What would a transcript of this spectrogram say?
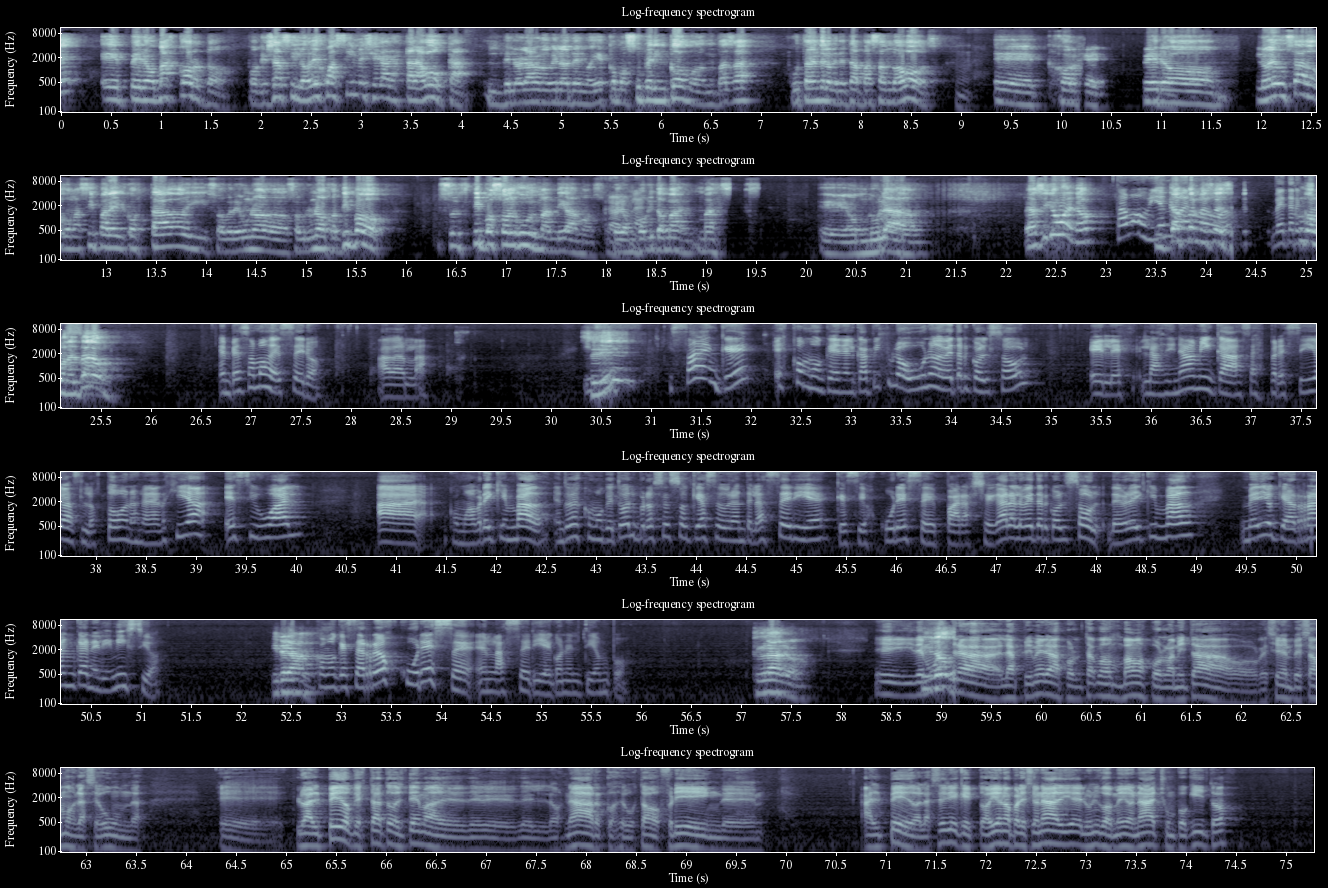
eh, pero más corto. Porque ya si lo dejo así me llega hasta la boca de lo largo que lo tengo. Y es como súper incómodo. Me pasa justamente lo que te está pasando a vos, mm. eh, Jorge. Pero lo he usado como así para el costado y sobre uno, sobre un ojo. Tipo, tipo Sol Goodman, digamos. pero un poquito más, más eh, ondulado. Así que bueno. Estamos viendo de nuevo. Better con el pelo? Empezamos de cero a verla. ¿Sí? ¿Y saben qué? Es como que en el capítulo 1 de Better Call Saul, las dinámicas expresivas, los tonos, la energía, es igual a como a Breaking Bad. Entonces como que todo el proceso que hace durante la serie, que se oscurece para llegar al Better Call Saul de Breaking Bad, medio que arranca en el inicio. Como que se reoscurece en la serie con el tiempo. Claro. Y demuestra las primeras, vamos por la mitad o recién empezamos la segunda. Eh, lo al pedo que está todo el tema de, los narcos, de Gustavo Fring, de al pedo, la serie que todavía no apareció nadie, el único medio Nacho un poquito,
